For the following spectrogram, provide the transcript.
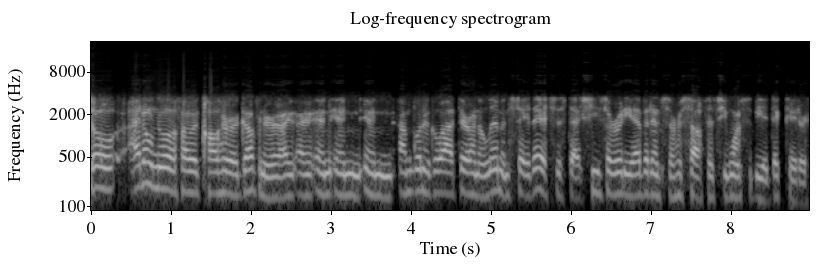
So I don't know if I would call her a governor. I, I and and and I'm going to go out there on a limb and say this: is that she's already evidenced herself that she wants to be a dictator.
